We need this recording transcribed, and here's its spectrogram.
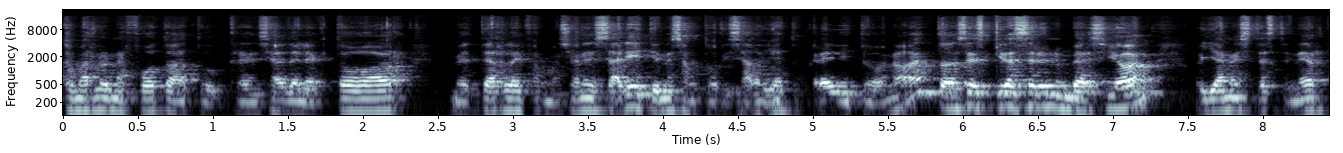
tomarle una foto a tu credencial de lector, meter la información necesaria y tienes autorizado ya tu crédito, ¿no? Entonces, quieres hacer una inversión o ya necesitas tener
